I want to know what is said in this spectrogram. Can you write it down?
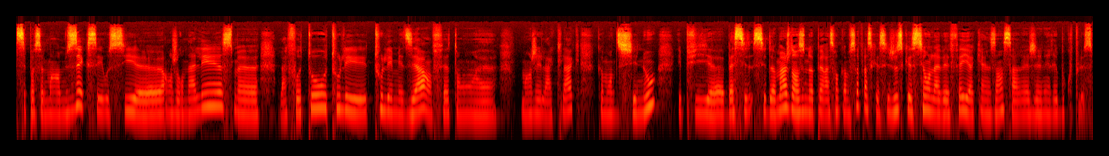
c'est pas seulement en musique, c'est aussi euh, en journalisme, euh, la photo, tous les, tous les médias, en fait, ont euh, mangé la claque, comme on dit chez nous. Et puis, ben, c'est dommage dans une opération comme ça, parce que c'est juste que si on l'avait fait il y a 15 ans, ça aurait généré beaucoup plus.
